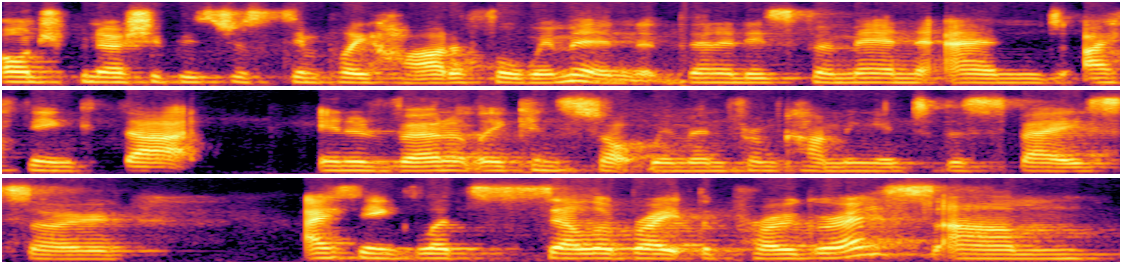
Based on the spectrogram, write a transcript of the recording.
entrepreneurship is just simply harder for women than it is for men. And I think that inadvertently can stop women from coming into the space. So I think let's celebrate the progress. Um,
